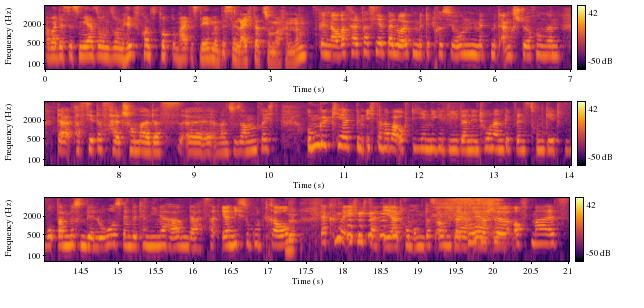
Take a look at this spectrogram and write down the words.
Aber das ist mehr so ein, so ein Hilfskonstrukt, um halt das Leben ein bisschen leichter zu machen. Ne? Genau, was halt passiert bei Leuten mit Depressionen, mit, mit Angststörungen, da passiert das halt schon mal, dass äh, man zusammenbricht. Umgekehrt bin ich dann aber auch diejenige, die dann den Ton angibt, wenn es darum geht, wo, wann müssen wir los, wenn wir Termine haben. Das hat er nicht so gut drauf. Ne. Da kümmere ich mich dann eher drum, um das Organisatorische Ja, ja, ja. oftmals.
